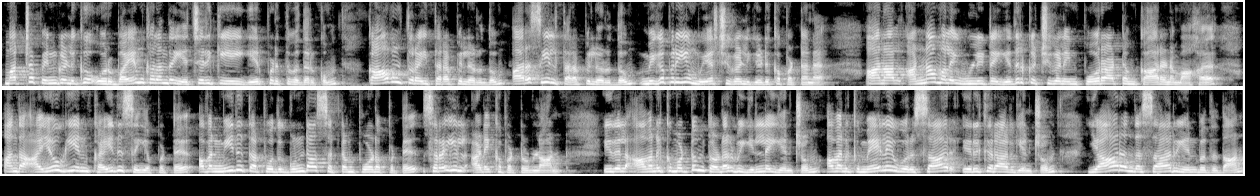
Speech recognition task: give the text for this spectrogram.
மற்ற பெண்களுக்கு ஒரு பயம் கலந்த எச்சரிக்கையை ஏற்படுத்துவதற்கும் காவல்துறை தரப்பிலிருந்தும் அரசியல் தரப்பிலிருந்தும் மிகப்பெரிய முயற்சிகள் எடுக்கப்பட்டன. ஆனால் அண்ணாமலை உள்ளிட்ட எதிர்க்கட்சிகளின் போராட்டம் காரணமாக அந்த அயோக்கியன் கைது செய்யப்பட்டு அவன் மீது தற்போது குண்டா சட்டம் போடப்பட்டு சிறையில் அடைக்கப்பட்டுள்ளான். இதில் அவனுக்கு மட்டும் தொடர்பு இல்லை என்றும் அவனுக்கு மேலே ஒரு சார் இருக்கிறார் என்றும் யார் அந்த சார் என்பதுதான்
